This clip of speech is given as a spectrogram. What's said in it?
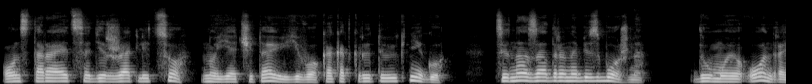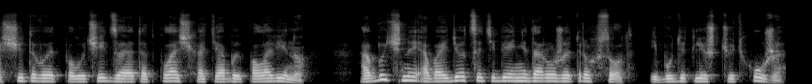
«Он старается держать лицо, но я читаю его как открытую книгу. Цена задрана безбожно. Думаю, он рассчитывает получить за этот плащ хотя бы половину. Обычный обойдется тебе не дороже трехсот и будет лишь чуть хуже.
